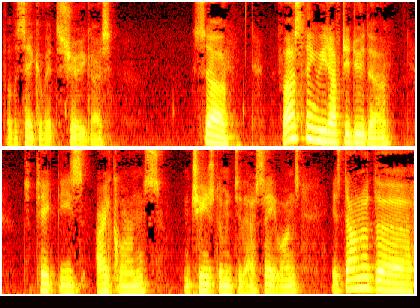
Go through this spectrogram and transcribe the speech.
for the sake of it to show you guys. So the first thing we'd have to do though to take these icons and change them into the S8 ones is download the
